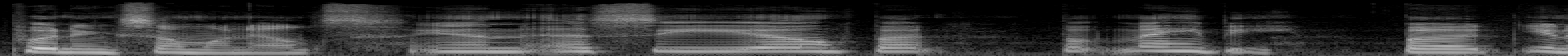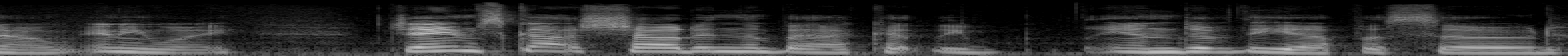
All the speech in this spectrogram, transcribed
putting someone else in as CEO, but but maybe. But you know, anyway, James got shot in the back at the end of the episode.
